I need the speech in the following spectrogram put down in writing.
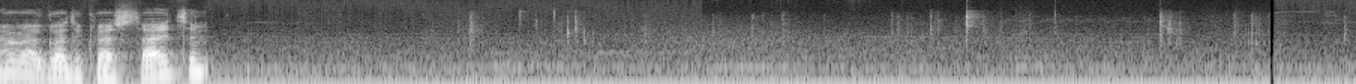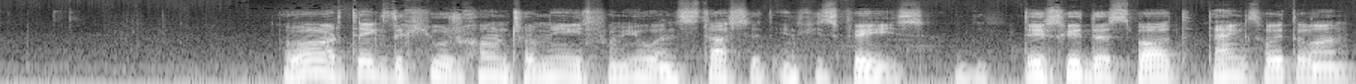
Oh, I got the quest item. Lard takes the huge hunch of meat from you and stuffs it in his face. This hit the spot. Thanks, little one.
